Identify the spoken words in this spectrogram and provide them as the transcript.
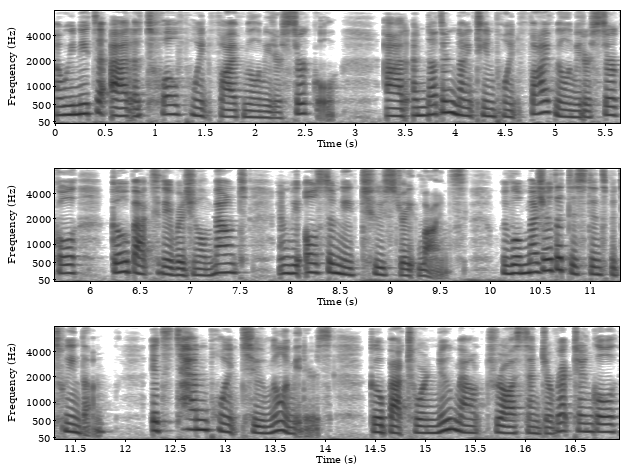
and we need to add a 12.5 millimeter circle. Add another 19.5 millimeter circle, go back to the original mount, and we also need two straight lines. We will measure the distance between them. It's 10.2 millimeters. Go back to our new mount, draw a center rectangle.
